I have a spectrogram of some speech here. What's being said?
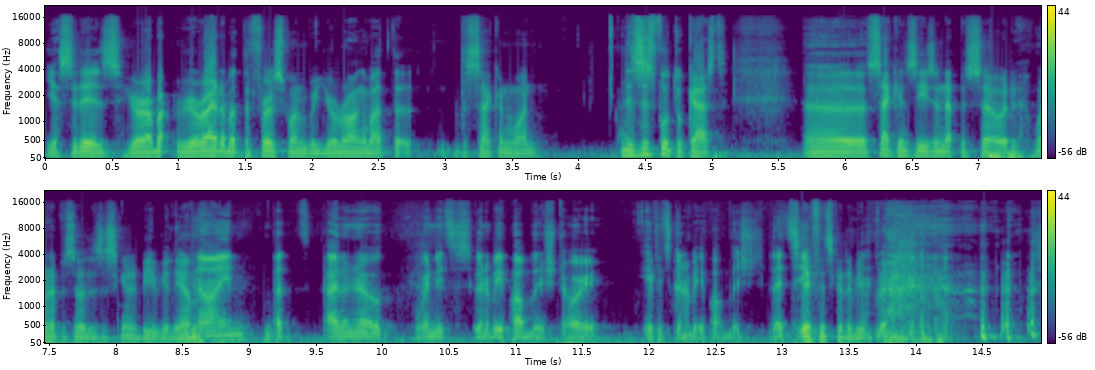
Yes, it is. You're about, you're right about the first one, but you're wrong about the the second one. This is FutuCast, uh, second season episode. What episode is this going to be, William? Nine, but I don't know when it's going to be published or if it's going to be published. Let's see. If it's going to be.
